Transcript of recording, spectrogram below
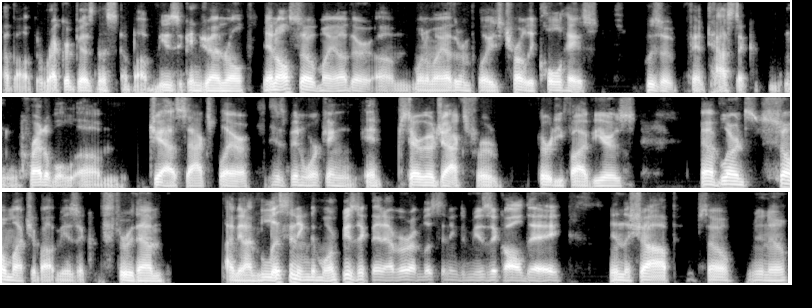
about the record business, about music in general, and also my other um, one of my other employees, Charlie Kohlhase, who's a fantastic, incredible um, jazz sax player, has been working in Stereo Jacks for 35 years. And I've learned so much about music through them. I mean, I'm listening to more music than ever. I'm listening to music all day in the shop. So, you know.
